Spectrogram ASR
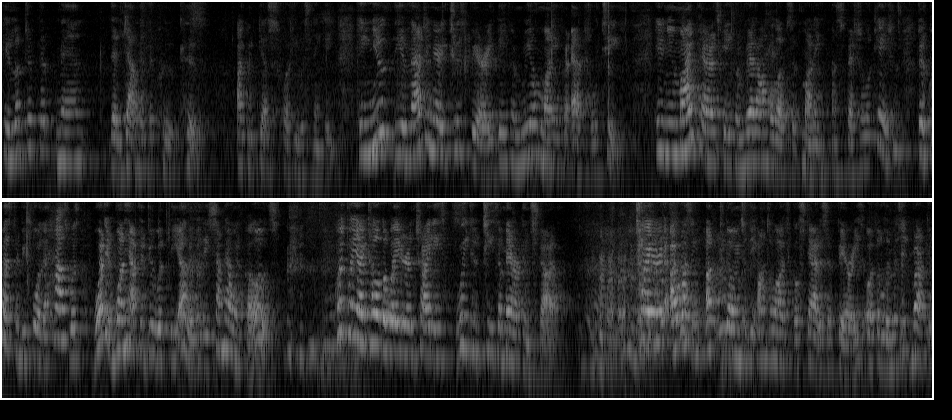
He looked at the man, then down at the tooth. I could guess what he was thinking. He knew the imaginary tooth fairy gave him real money for actual teeth. He knew my parents gave him red envelopes of money on special occasions. The question before the house was, what did one have to do with the other? Were they somehow in cahoots? Quickly, I told the waiter in Chinese, we do teeth American style. Tired, I wasn't up to going to the ontological status of fairies or the limited market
